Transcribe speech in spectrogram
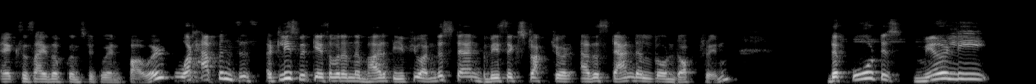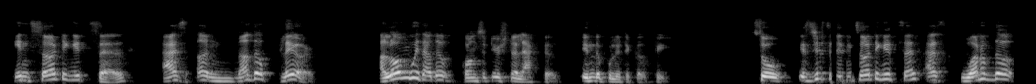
exercise of constituent power. What happens is, at least with Kesavananda Bharati, if you understand the basic structure as a standalone doctrine, the court is merely inserting itself as another player along with other constitutional actors in the political field. So it's just inserting itself as one of the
